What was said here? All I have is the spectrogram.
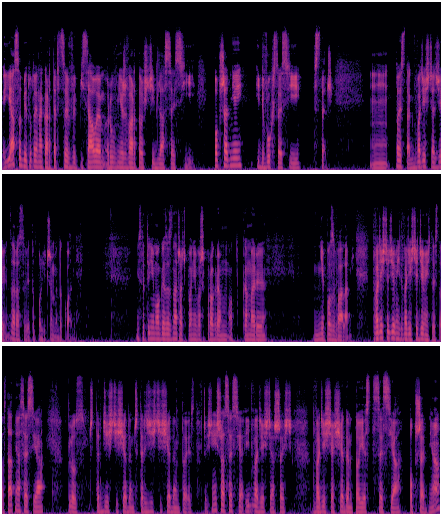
Ja sobie tutaj na karteczce wypisałem również wartości dla sesji poprzedniej i dwóch sesji wstecz. Mm, to jest tak, 29, zaraz sobie to policzymy dokładnie. Niestety nie mogę zaznaczać, ponieważ program od kamery nie pozwala mi. 29, 29 to jest ostatnia sesja, plus 47, 47 to jest wcześniejsza sesja i 26, 27 to jest sesja poprzednia,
